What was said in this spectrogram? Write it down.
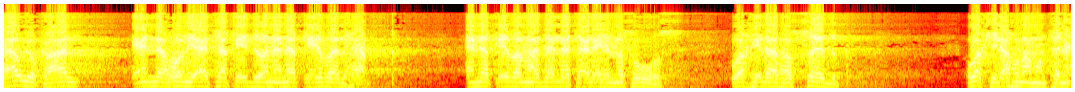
أو يقال إنهم يعتقدون نقيض الحق. نقيض ما دلت عليه النصوص وخلاف الصدق وكلاهما ممتنع.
